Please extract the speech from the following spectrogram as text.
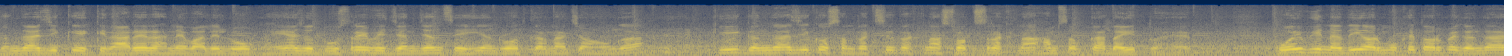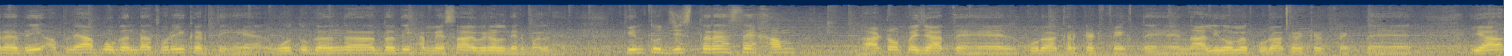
गंगा जी के किनारे रहने वाले लोग हैं या जो दूसरे भी जन जन से ही अनुरोध करना चाहूँगा कि गंगा जी को संरक्षित रखना, स्वच्छ रखना हम सबका दायित्व है। कोई भी नदी और मुख्य तौर पे गंगा नदी अपने आप को गंदा थोड़ी करती हैं। वो तो गंगा नदी हमेशा अविरल निर्मल है। किंतु जिस तरह से हम घाटों पे जाते हैं, कूड़ा करकट फेंकते हैं, नालियों में कूड़ा करकट फेंकते हैं या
